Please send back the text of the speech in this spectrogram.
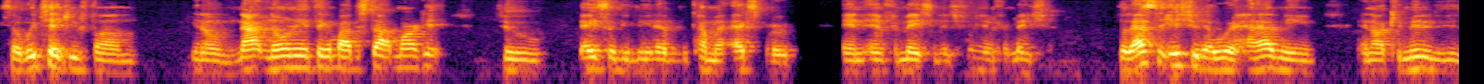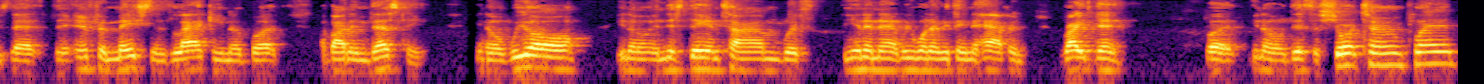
So we take you from you know not knowing anything about the stock market to basically being able to become an expert in information. It's free information. So that's the issue that we're having in our community is that the information is lacking about about investing. You know, we all, you know, in this day and time with the internet, we want everything to happen right then. But you know, there's a short term plan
